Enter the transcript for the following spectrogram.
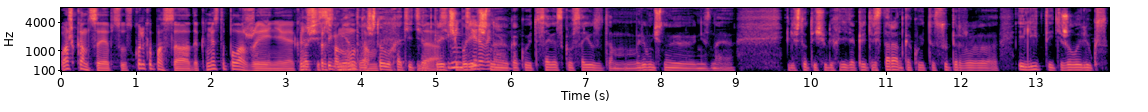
вашу концепцию, сколько посадок, местоположение, Вообще количество персонала, сегмент, ну, а там, что вы хотите? да. Открыть чебуречную какую-то Советского Союза, там, рюмочную, не знаю, или что-то еще, или хотите открыть ресторан какой-то супер э, элитный, тяжелый люкс.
